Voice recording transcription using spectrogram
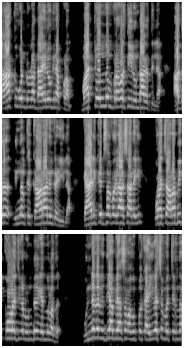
നാക്കുകൊണ്ടുള്ള ഡയലോഗിനപ്പുറം മറ്റൊന്നും പ്രവൃത്തിയിൽ ഉണ്ടാകത്തില്ല. അത് നിങ്ങൾക്ക് കാണാനും കഴിയില്ല. കാലിക്കറ്റ് സർവകലാശാലയിൽ കുറച്ച് അറബിക് കോളേജുകൾ ഉണ്ട് എന്നുള്ളത്. ഉന്നത വിദ്യാഭ്യാസ വകുപ്പ് കൈവശം വെച്ചിരുന്ന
